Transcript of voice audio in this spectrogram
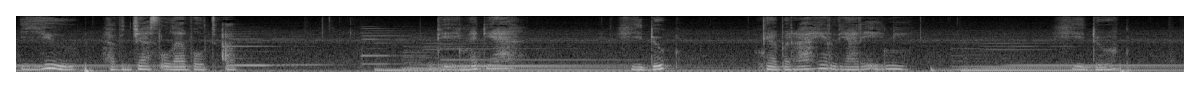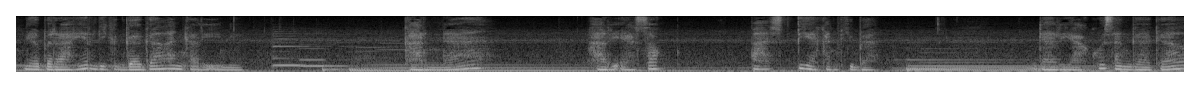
You have just leveled up. Diingat ya, hidup gak berakhir di hari ini. Hidup gak berakhir di kegagalan kali ini. Karena hari esok pasti akan tiba. Dari aku sang gagal,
